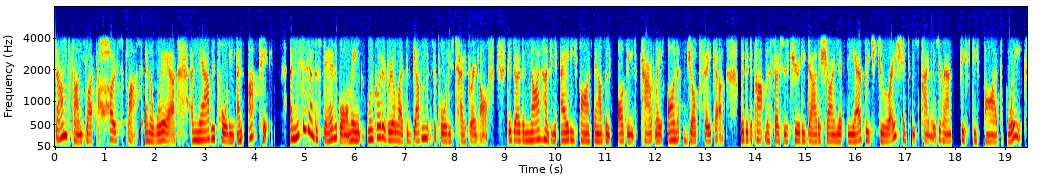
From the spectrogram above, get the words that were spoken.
some funds like Host Plus and Aware are now reporting an uptick and this is understandable. I mean, we've got to realise the government support is tapering off. There's over 985,000 Aussies currently on JobSeeker, with the Department of Social Security data showing that the average duration for this payment is around 55 weeks.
